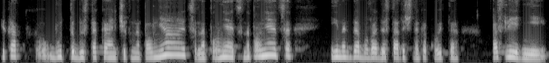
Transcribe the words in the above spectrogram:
И как будто бы стаканчик наполняется, наполняется, наполняется. И иногда бывает достаточно какой-то последней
